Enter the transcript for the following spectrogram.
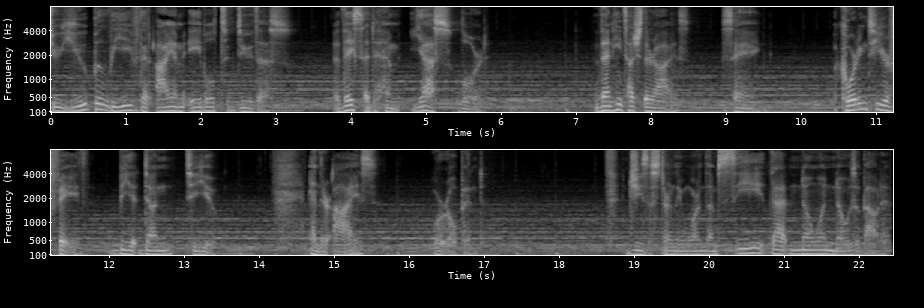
Do you believe that I am able to do this? They said to him, Yes, Lord. Then he touched their eyes, saying, According to your faith, be it done to you. And their eyes were opened. Jesus sternly warned them, See that no one knows about it.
